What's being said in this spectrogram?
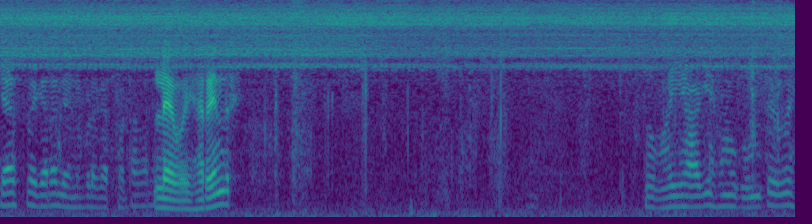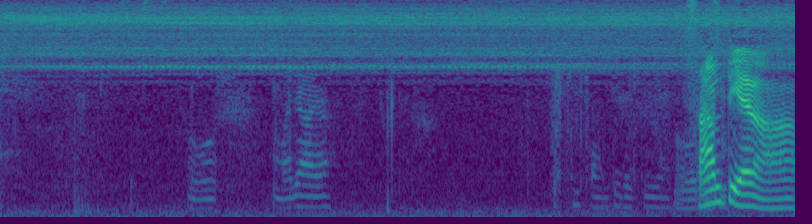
गैस वगैरह लेना पड़ेगा छोटा वाला ले भाई हरेंद्र। तो भाई आगे हम घूमते हुए और मज़ा आया। शांति है। हाँ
